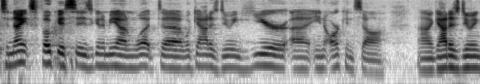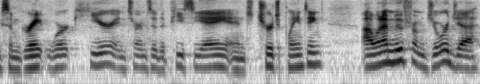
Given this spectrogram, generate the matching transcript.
Tonight's focus is going to be on what, uh, what God is doing here uh, in Arkansas. Uh, God is doing some great work here in terms of the PCA and church planting. Uh, when I moved from Georgia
